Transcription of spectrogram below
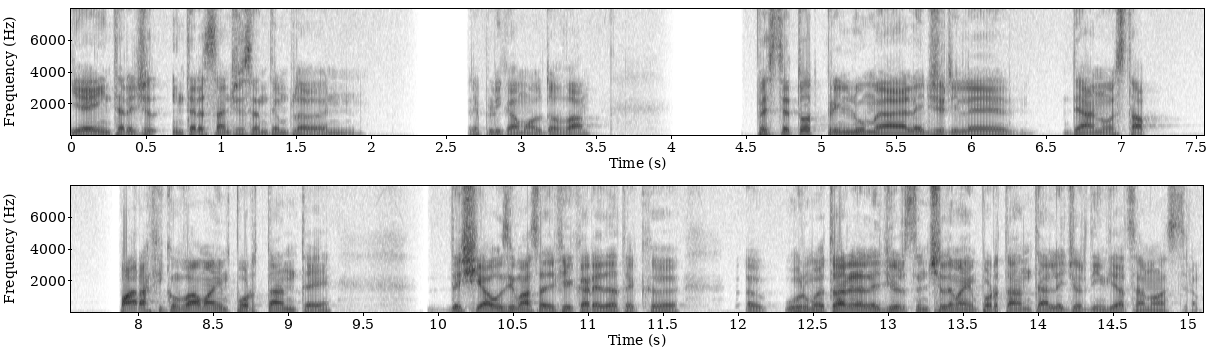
E inter- interesant ce se întâmplă în Republica Moldova. Peste tot prin lume, alegerile de anul ăsta par a fi cumva mai importante, deși auzim asta de fiecare dată, că Uh, următoarele alegeri sunt cele mai importante alegeri din viața noastră.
